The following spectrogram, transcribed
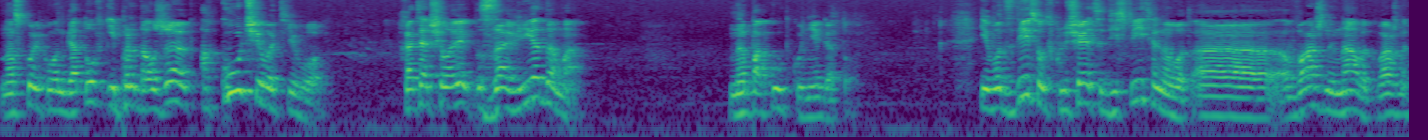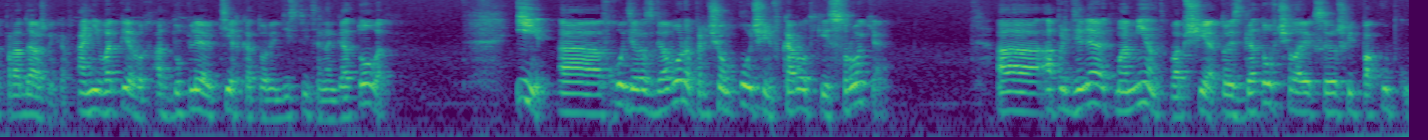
насколько он готов, и продолжают окучивать его. Хотя человек заведомо на покупку не готов. И вот здесь вот включается действительно вот, э, важный навык важных продажников. Они, во-первых, отдупляют тех, которые действительно готовы. И э, в ходе разговора, причем очень в короткие сроки, э, определяют момент вообще, то есть готов человек совершить покупку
